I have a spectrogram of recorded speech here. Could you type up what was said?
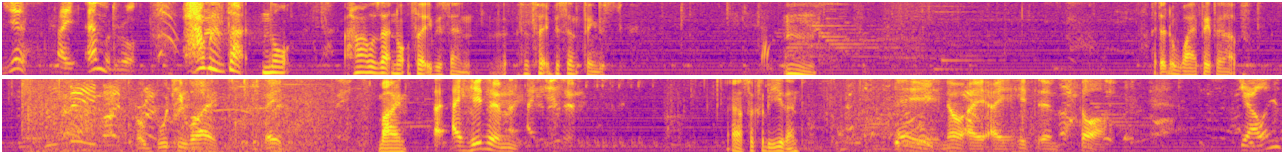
Yes, I am rock. How is that not how is that not thirty percent? The thirty percent thing just Hmm. I don't know why I picked that up. Oh, booty wipes. Wait. Mine. I, I hit him. Ah, sucks to be you then. Hey, no, I, I hit um, Thor. Stjalen?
